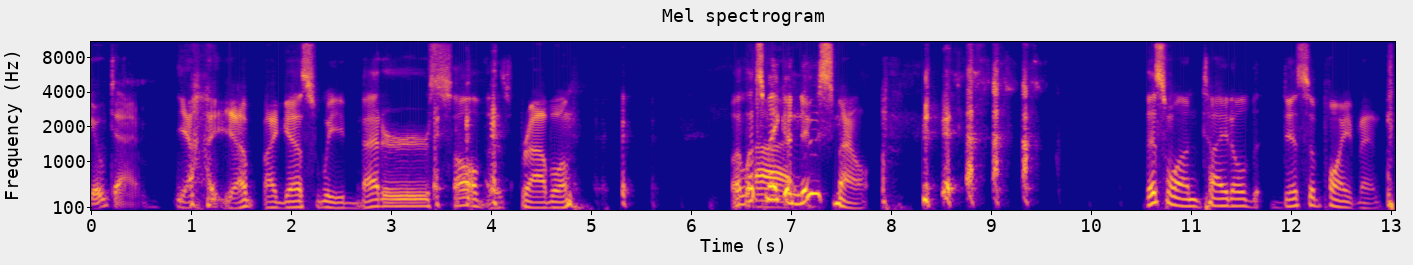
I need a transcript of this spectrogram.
Go time. Yeah, yep. I guess we better solve this problem. Well, let's make Uh, a new smell. This one titled Disappointment.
